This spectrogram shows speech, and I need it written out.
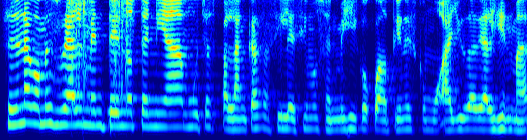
Selena Gómez realmente no tenía muchas palancas, así le decimos en México cuando tienes como ayuda de alguien más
